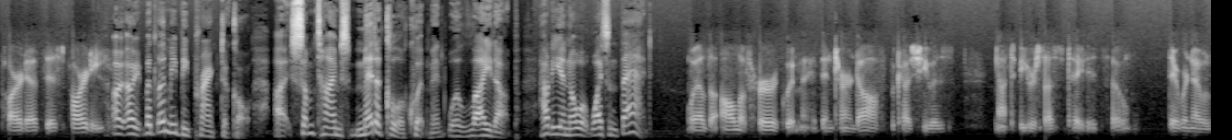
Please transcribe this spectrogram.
part of this party. All right, but let me be practical. Uh, sometimes medical equipment will light up. How do you know it wasn't that? Well, the, all of her equipment had been turned off because she was not to be resuscitated, so there were no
